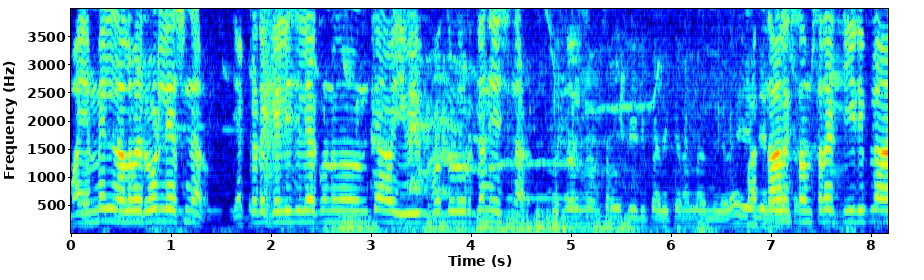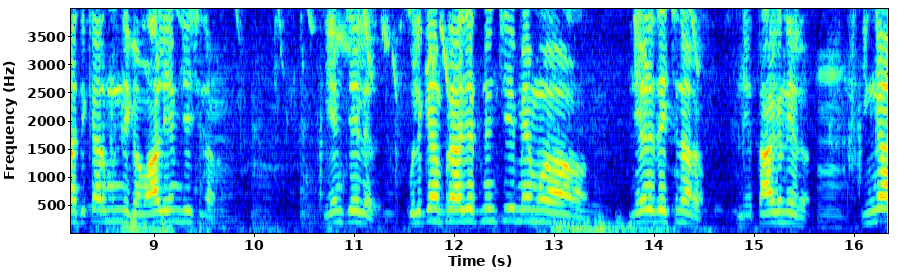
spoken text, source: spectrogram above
మా ఎమ్మెల్యే నలభై రోడ్లు వేసినారు. ఎక్కడ గెలిచి లేకుండా ఉంటే ఈ పొద్దుడు వరకు వేసినాడు. పద్నాలుగు సంవత్సరాలు టీడీపీలో అధికారం ఉంది ఇక వాళ్ళు ఏం చేసినారు? ఏం చేయలేదు. పులికాం ప్రాజెక్ట్ నుంచి మేము నీళ్ళు తెచ్చినారు. తాగునీరు. ఇంకా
